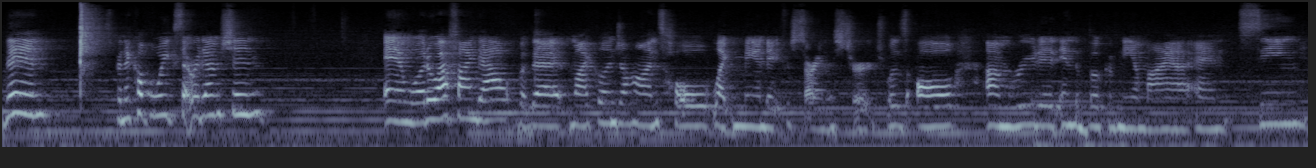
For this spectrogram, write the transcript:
Then, it's been a couple weeks at Redemption. And what do I find out? But that Michael and Jahan's whole like mandate for starting this church was all um, rooted in the book of Nehemiah and seeing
